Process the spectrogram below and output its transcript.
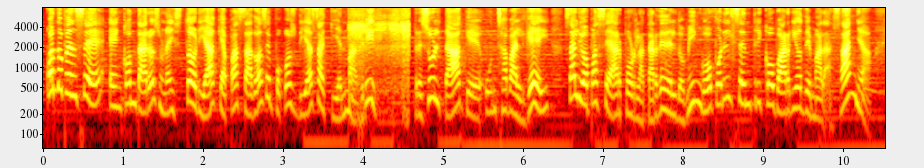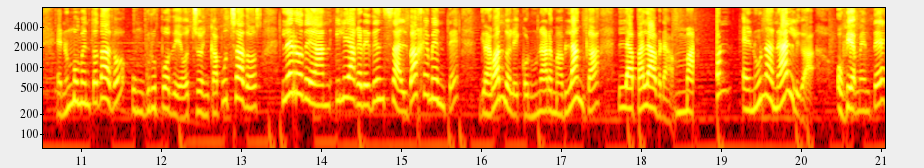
cuando pensé en contaros una historia que ha pasado hace pocos días aquí en Madrid. Resulta que un chaval gay salió a pasear por la tarde del domingo por el céntrico barrio de Malasaña. En un momento dado, un grupo de ocho encapuchados le rodean y le agreden salvajemente grabándole con un arma blanca la palabra en una nalga. Obviamente,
